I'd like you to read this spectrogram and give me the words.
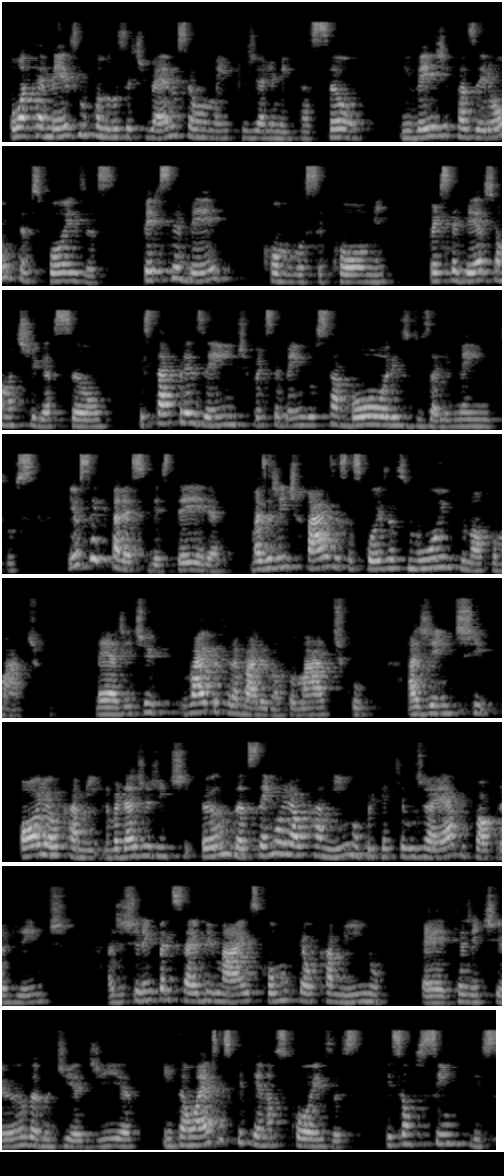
ou até mesmo quando você estiver no seu momento de alimentação, em vez de fazer outras coisas, perceber como você come, perceber a sua mastigação, estar presente, percebendo os sabores dos alimentos. E eu sei que parece besteira, mas a gente faz essas coisas muito no automático. Né? A gente vai para o trabalho no automático, a gente olha o caminho, na verdade a gente anda sem olhar o caminho, porque aquilo já é habitual para a gente. A gente nem percebe mais como que é o caminho é, que a gente anda no dia a dia. Então, essas pequenas coisas que são simples,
